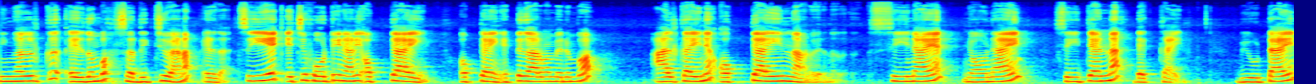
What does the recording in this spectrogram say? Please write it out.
നിങ്ങൾക്ക് എഴുതുമ്പോൾ ശ്രദ്ധിച്ച് വേണം എഴുതാൻ. സി എയ്റ്റ് എച്ച് ഫോർട്ടീൻ ആണ് ഒക്ടൈൻ ഒക്ടൈൻ എട്ട് കാർബൺ വരുമ്പോൾ ആൽക്കൈന് ഒക്ടൈൻ എന്നാണ് വരുന്നത്. C nine nonyne C ten decyne butyne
